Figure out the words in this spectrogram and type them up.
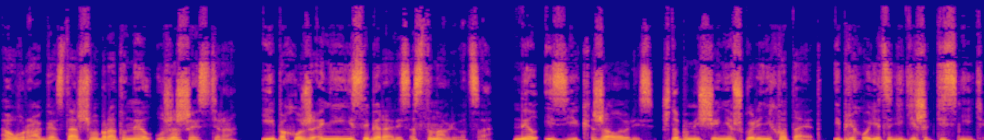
а у Рага, старшего брата Нел, уже шестеро. И, похоже, они не собирались останавливаться. Нел и Зик жаловались, что помещения в школе не хватает, и приходится детишек теснить.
